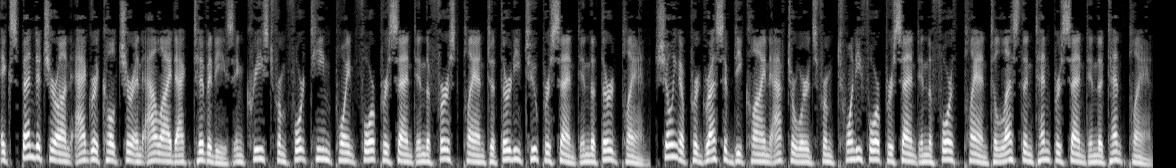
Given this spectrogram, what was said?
Expenditure on agriculture and allied activities increased from 14.4% in the first plan to 32% in the third plan, showing a progressive decline afterwards from 24% in the fourth plan to less than 10% in the tenth plan.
